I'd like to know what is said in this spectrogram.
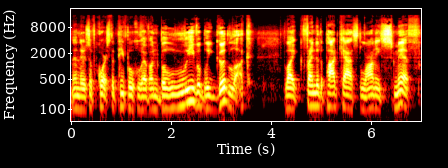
then there's, of course, the people who have unbelievably good luck, like friend of the podcast, Lonnie Smith,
